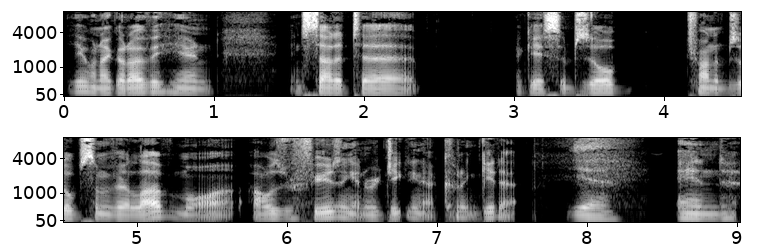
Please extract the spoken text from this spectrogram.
yeah, when I got over here and and started to, I guess, absorb, trying to absorb some of her love more, I was refusing it and rejecting it. I couldn't get it. Yeah. And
